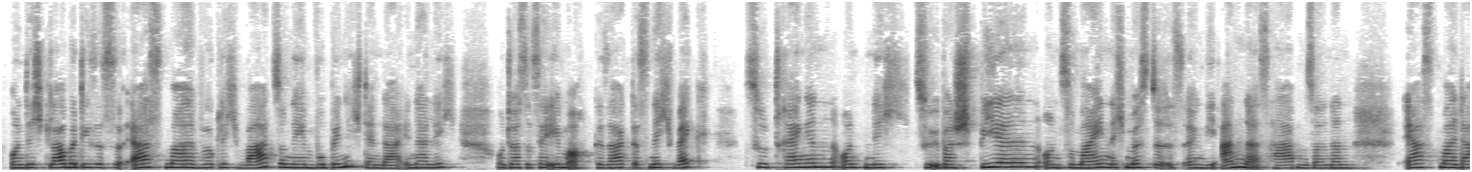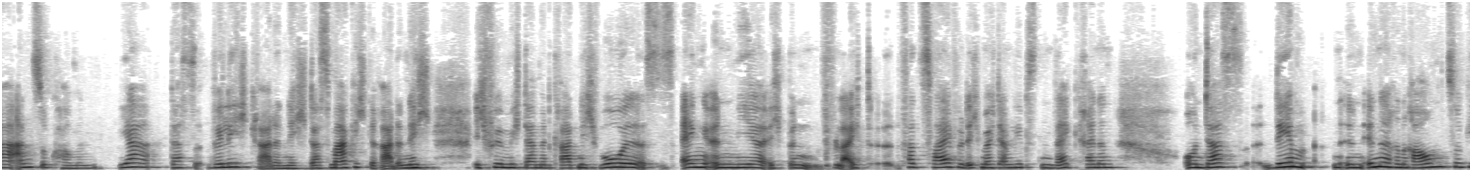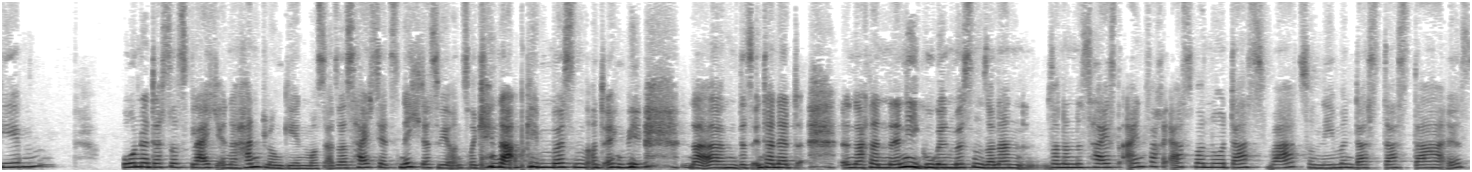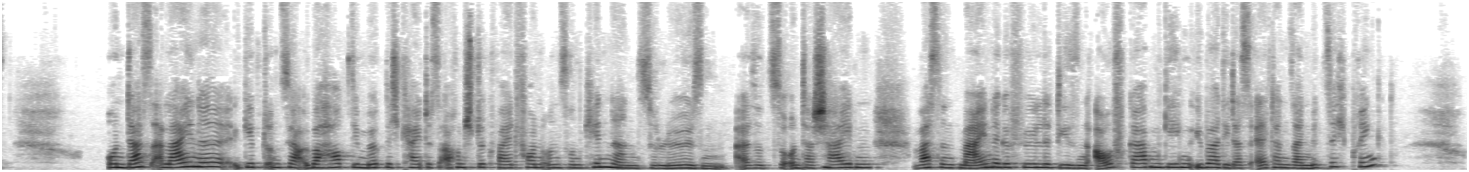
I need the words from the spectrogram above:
Und ich glaube, dieses erstmal wirklich wahrzunehmen, wo bin ich denn da innerlich? Und du hast es ja eben auch gesagt, es nicht wegzudrängen und nicht zu überspielen und zu meinen, ich müsste es irgendwie anders haben, sondern erstmal da anzukommen. Ja, das will ich gerade nicht, das mag ich gerade nicht. Ich fühle mich damit gerade nicht wohl, es ist eng in mir, ich bin vielleicht äh, verzweifelt, ich möchte am liebsten wegrennen. Und das dem einen inneren Raum zu geben, ohne dass das gleich in eine Handlung gehen muss. Also das heißt jetzt nicht, dass wir unsere Kinder abgeben müssen und irgendwie na, ähm, das Internet nach einer Nanny googeln müssen, sondern, sondern es heißt einfach erstmal nur das wahrzunehmen, dass das da ist. Und das alleine gibt uns ja überhaupt die Möglichkeit, es auch ein Stück weit von unseren Kindern zu lösen. Also zu unterscheiden, was sind meine Gefühle diesen Aufgaben gegenüber, die das Elternsein mit sich bringt.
